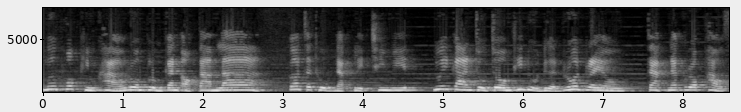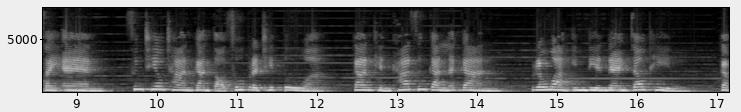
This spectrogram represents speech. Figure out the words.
เมื่อพวกผิวขาวรวมกลุ่มกันออกตามล่า ก็จะถูกดักปลิดชีวิต ด้วยการจู่โจมที่ดุเดือดรวดเร็ว จากนักรบเผ่าไซแอน ซึ่งเชี่ยวชาญการต่อสู้ประชิดตัว การเข็นฆ่าซึ่งกันและกัน ระหว่างอินเดียนแดงเจ้าถิ่น กับ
